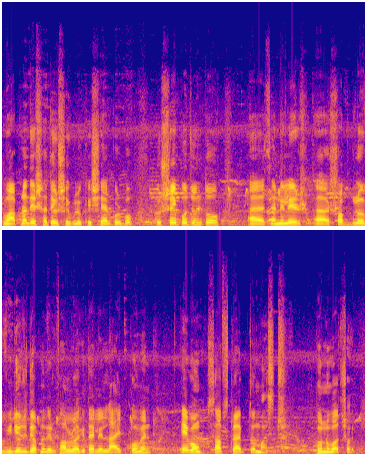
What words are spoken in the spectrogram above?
এবং আপনাদের সাথেও সেগুলোকে শেয়ার করব। তো সেই পর্যন্ত চ্যানেলের সবগুলো ভিডিও যদি আপনাদের ভালো লাগে, তাহলে লাইক কমেন্ট এবং সাবস্ক্রাইব তো মাস্ট ধন্যবাদ সবাই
